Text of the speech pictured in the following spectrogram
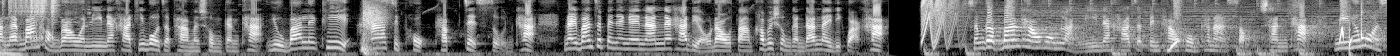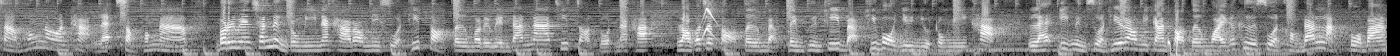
ค่ะและบ้านของเราวันนี้นะคะ ที่โบจะพามาชมกันค่ะ อยู่บ้านเลขที่ 56ทับ70 ค่ะ ในบ้านจะเป็นยังไงนั้นนะคะ เดี๋ยวเราตามเข้าไปชมกันด้านในดีกว่าค่ะ สำหรับบ้านทาวน์โฮมหลังนี้นะคะ จะเป็นทาวน์โฮมขนาด 2 ชั้นค่ะ มีทั้งหมด 3 ห้องนอนค่ะ และ 2 ห้องน้ำบริเวณชั้น 1 ตรงนี้นะคะ เรามีส่วนที่ต่อเติมบริเวณด้านหน้าที่จอดรถนะคะ เราก็จะต่อเติมแบบเต็มพื้นที่แบบที่โบยืนอยู่ตรงนี้ค่ะ และอีกหนึ่งส่วนที่เรามีการต่อเติมไว้ก็คือส่วนของด้านหลังตัวบ้าน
